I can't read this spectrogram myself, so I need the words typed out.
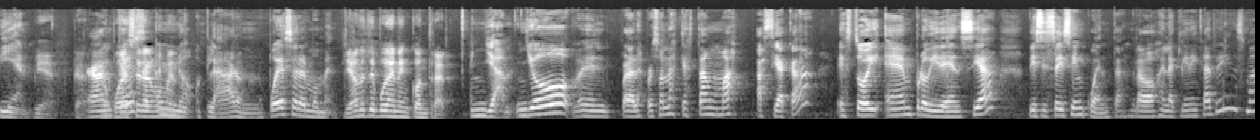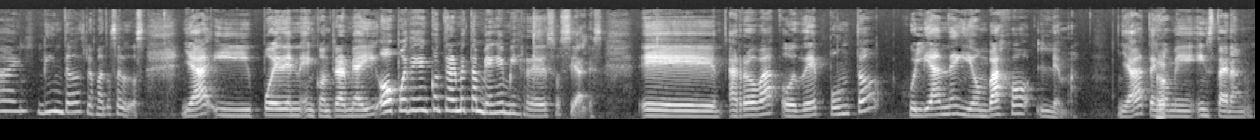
bien. Bien, claro. no puede ser al momento. No, claro, no, puede ser el momento. ¿Y dónde te pueden encontrar? Ya, yo, eh, para las personas que están más hacia acá, estoy en Providencia, 1650. Trabajo en la clínica Dream Smile, lindos, les mando saludos. Ya, y pueden encontrarme ahí, o pueden encontrarme también en mis redes sociales. Eh, arroba od.juliane-lema. Ya, tengo Ah. mi Instagram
